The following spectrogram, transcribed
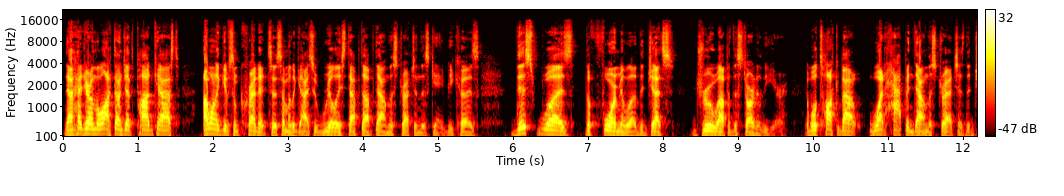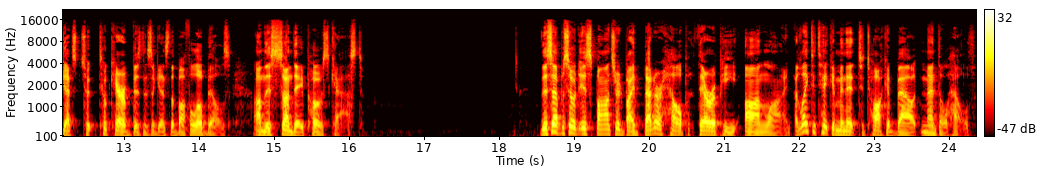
Now, head here on the Locked On Jets podcast. I want to give some credit to some of the guys who really stepped up down the stretch in this game because this was the formula the Jets drew up at the start of the year. And we'll talk about what happened down the stretch as the Jets took, took care of business against the Buffalo Bills on this Sunday postcast. This episode is sponsored by BetterHelp Therapy Online. I'd like to take a minute to talk about mental health.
